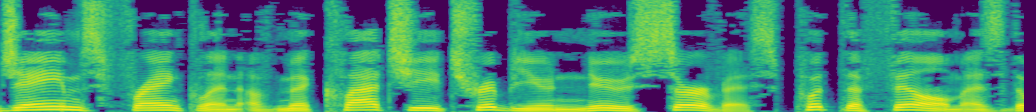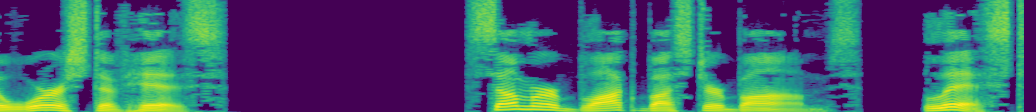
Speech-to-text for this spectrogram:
James Franklin of McClatchy Tribune News Service put the film as the worst of his summer blockbuster bombs list,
